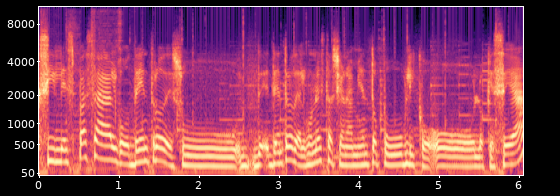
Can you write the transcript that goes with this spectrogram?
si les pasa algo dentro de su dentro de algún estacionamiento público o lo que sea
